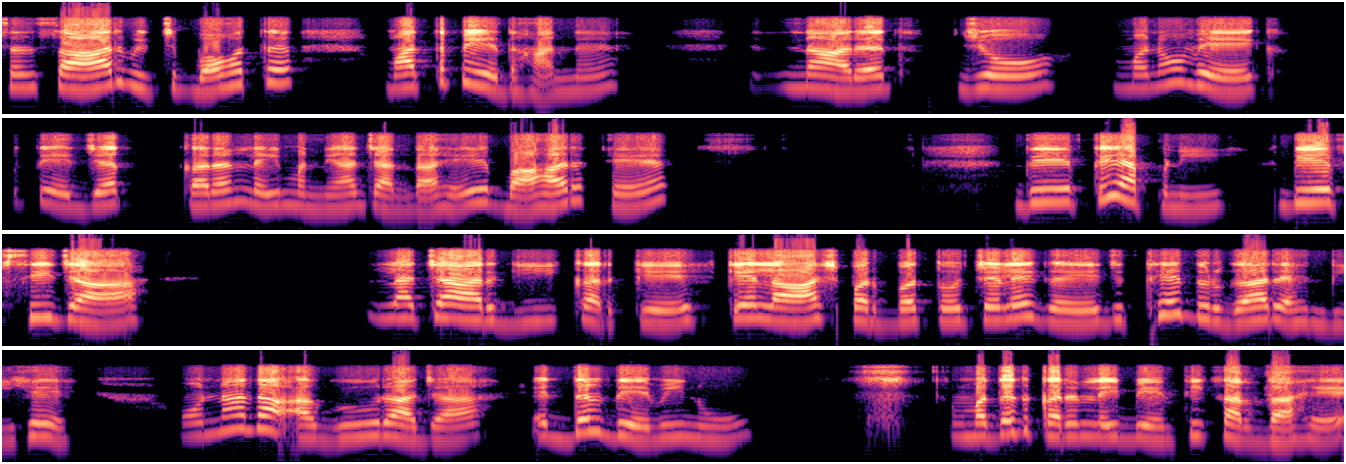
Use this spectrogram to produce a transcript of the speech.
ਸੰਸਾਰ ਵਿੱਚ ਬਹੁਤ ਮਤਭੇਦ ਹਨ। ਨਾਰਦ ਜੋ ਮਨੋਵੇਗ, ਉਤੇਜਤ ਕਰਨ ਲਈ ਮੰਨਿਆ ਜਾਂਦਾ ਹੈ। ਬਾਹਰ ਹੈ। ਦੇਵਤੇ ਆਪਣੀ ਬੇਵਸੀ ਜਾਂ ਲਾਚਾਰਗੀ ਕਰਕੇ ਕੈਲਾਸ਼ ਪਰਬਤ ਤੋਂ ਚਲੇ ਗਏ ਜਿੱਥੇ ਦੁਰਗਾ ਰਹਿੰਦੀ ਹੈ। ਉਹਨਾਂ ਦਾ ਆਗੂ ਰਾਜਾ ਇੱਧਰ ਦੇਵੀ ਨੂੰ ਮਦਦ ਕਰਨ ਲਈ ਬੇਨਤੀ ਕਰਦਾ ਹੈ।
